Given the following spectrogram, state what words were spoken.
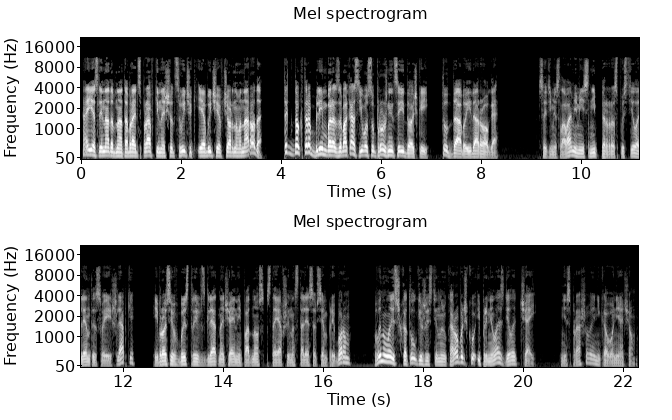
А если надо бы отобрать справки насчет свычек и обычаев черного народа, так доктора Блимбора за бока с его супружницей и дочкой. Туда бы и дорога!» С этими словами мисс Ниппер распустила ленты своей шляпки и, бросив быстрый взгляд на чайный поднос, стоявший на столе со всем прибором, вынула из шкатулки жестяную коробочку и принялась делать чай, не спрашивая никого ни о чем.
